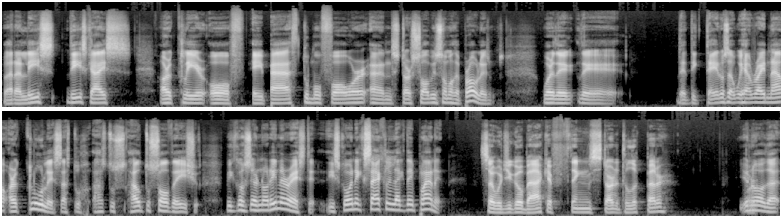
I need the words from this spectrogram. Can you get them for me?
But at least these guys are clear of a path to move forward and start solving some of the problems. Where the the the dictators that we have right now are clueless as to, as to how to solve the issue because they're not interested. It's going exactly like they planned it. So, would you go back if things started to look better? You Or- know that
